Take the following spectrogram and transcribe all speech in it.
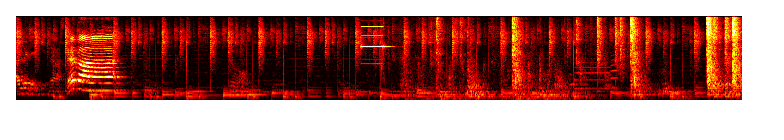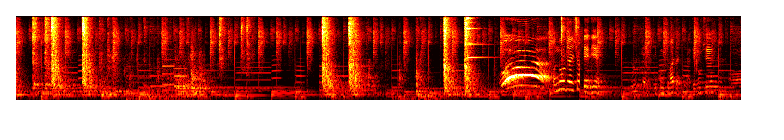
아이 레디. 자, 스탠바이. 네, 네. 뒤꿈치 맞아. 자, 뒤꿈치. 어.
